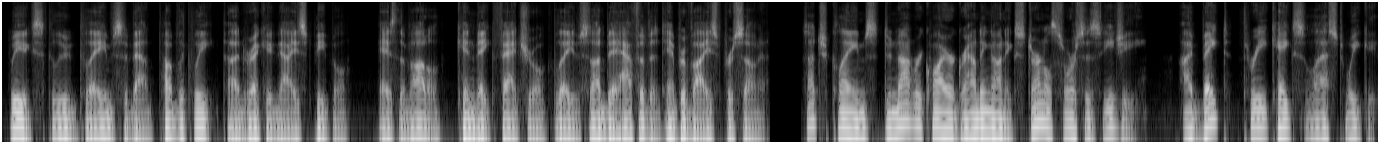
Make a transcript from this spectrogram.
We exclude claims about publicly unrecognized people, as the model can make factual claims on behalf of an improvised persona. Such claims do not require grounding on external sources e.g., I baked three cakes last week.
